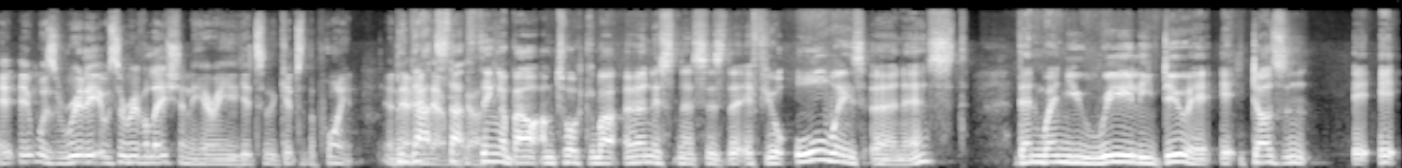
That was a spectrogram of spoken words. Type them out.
It, it was really, it was a revelation hearing you get to the, get to the point. in But that- that's that, regard. thing about I'm talking about earnestness is that if you're always earnest, then when you really do it, it doesn't it, it,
